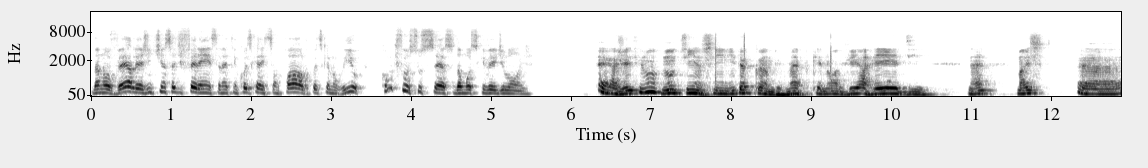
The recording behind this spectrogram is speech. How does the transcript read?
da novela e a gente tinha essa diferença, né? Tem coisa que é em São Paulo, coisa que é no Rio. Como que foi o sucesso da moça que veio de longe? É, a gente não, não tinha assim intercâmbio, né? Porque não havia rede, né? Mas é,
